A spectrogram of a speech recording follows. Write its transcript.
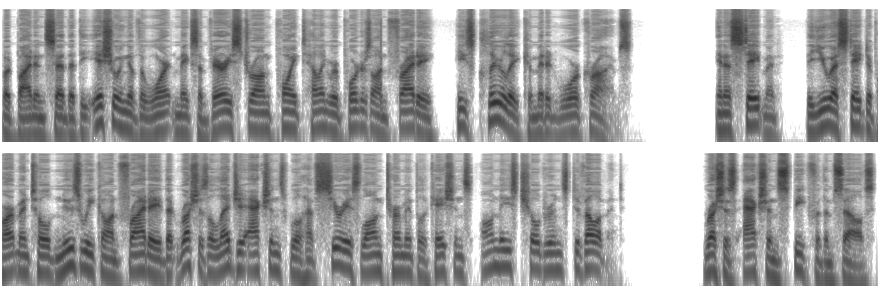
but Biden said that the issuing of the warrant makes a very strong point telling reporters on Friday he's clearly committed war crimes. In a statement, the U.S. State Department told Newsweek on Friday that Russia's alleged actions will have serious long-term implications on these children's development. Russia's actions speak for themselves.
